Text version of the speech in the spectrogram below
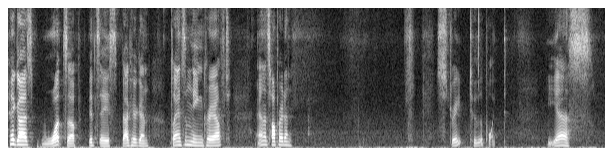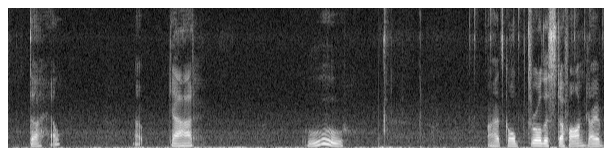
Hey guys, what's up? It's Ace, back here again, playing some Minecraft, and let's hop right in. Straight to the point. Yes. The hell? Oh, God. Ooh. let's go throw this stuff on. I have.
